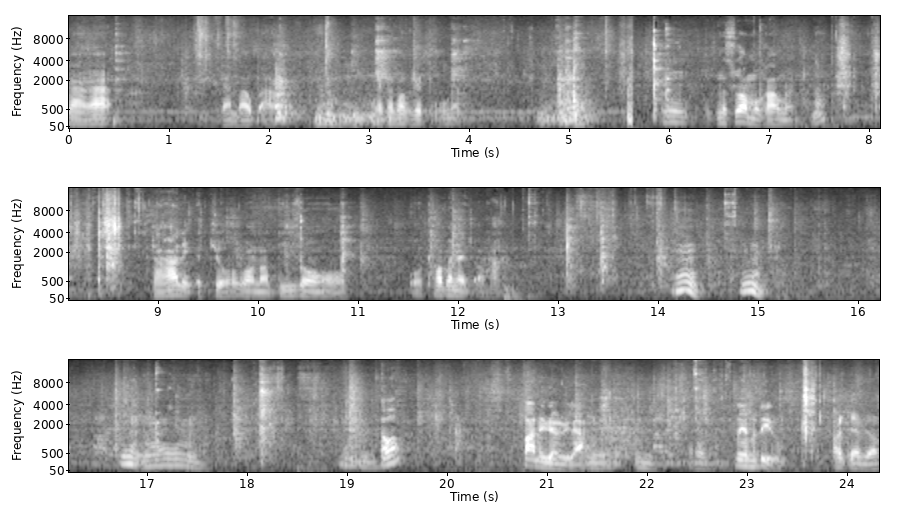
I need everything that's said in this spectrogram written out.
ဒါကတံပေါက်ပါတံပေါက်ကလေးပူလာ อืมမစွတ်မကောင်းနဲ့ နော် ဒါကလေအကျော်ပေါ့နော်ဒီစုံဟိုထောပတ်နဲ့ကြော်ထားอืมอืมอืมอืม ဟောပါနေကြပြီလား อืมอืม သိမသိဘူး အဲ့ကြပြော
